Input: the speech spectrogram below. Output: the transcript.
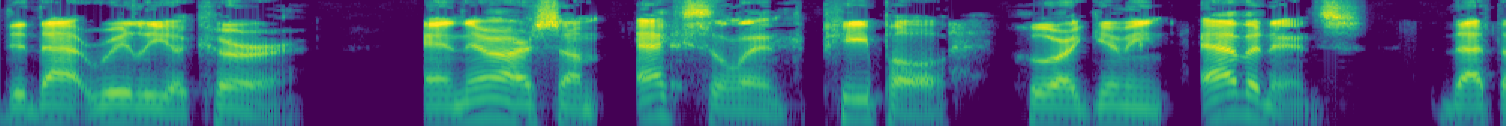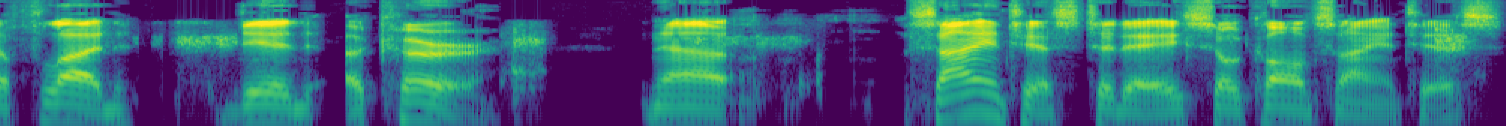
did that really occur? And there are some excellent people who are giving evidence that the flood did occur. Now, scientists today, so called scientists,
